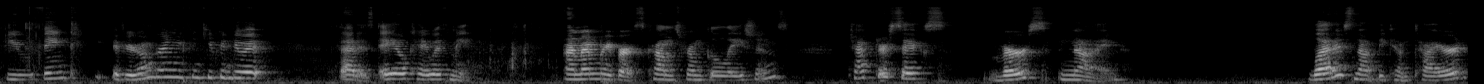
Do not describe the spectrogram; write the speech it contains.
If you think, if you're younger and you think you can do it, that is a-okay with me. Our memory verse comes from Galatians chapter 6, verse 9. Let us not become tired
